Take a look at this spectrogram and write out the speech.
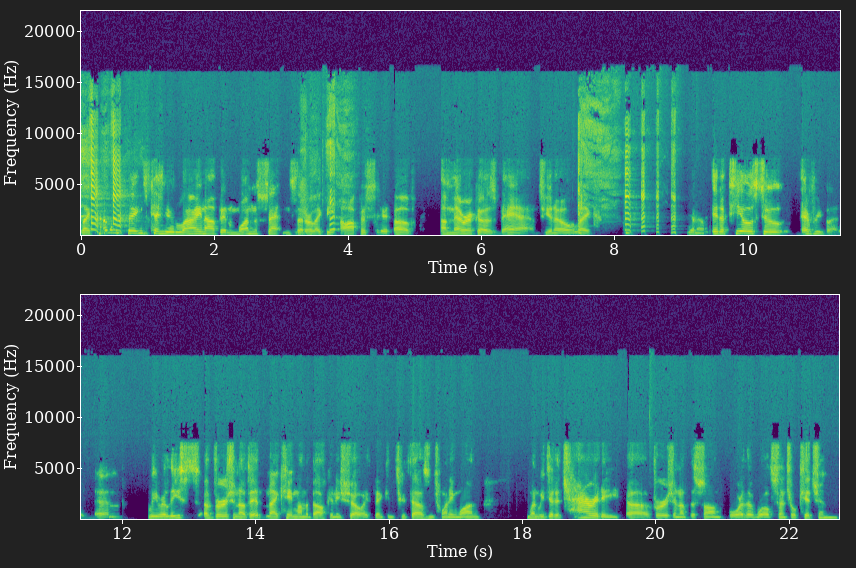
like how many things can you line up in one sentence that are like the opposite of America's band? You know, like you know, it appeals to everybody. And we released a version of it, and I came on the balcony show, I think, in 2021 when we did a charity uh, version of the song for the World Central Kitchen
